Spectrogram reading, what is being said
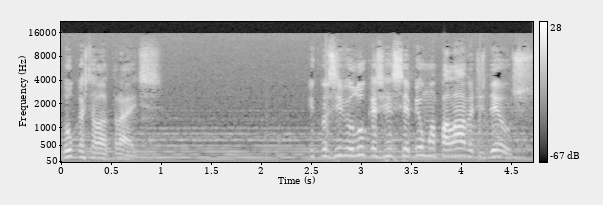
Lucas está lá atrás. Inclusive o Lucas recebeu uma palavra de Deus.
